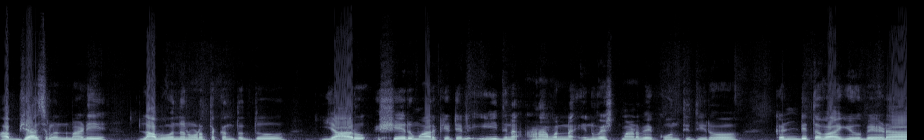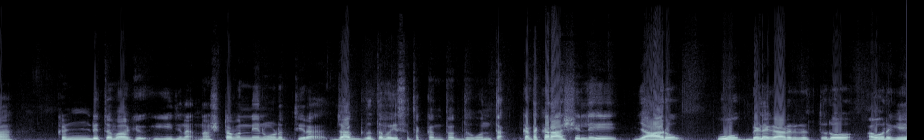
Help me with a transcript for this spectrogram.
ಅಭ್ಯಾಸಗಳನ್ನು ಮಾಡಿ ಲಾಭವನ್ನು ನೋಡತಕ್ಕಂಥದ್ದು ಯಾರು ಷೇರು ಮಾರ್ಕೆಟಲ್ಲಿ ಈ ದಿನ ಹಣವನ್ನು ಇನ್ವೆಸ್ಟ್ ಮಾಡಬೇಕು ಅಂತಿದ್ದೀರೋ, ಖಂಡಿತವಾಗಿಯೂ ಬೇಡ. ಖಂಡಿತವಾಗಿಯೂ ಈ ದಿನ ನಷ್ಟವನ್ನೇ ನೋಡುತ್ತೀರಾ? ಜಾಗೃತ ವಹಿಸತಕ್ಕಂಥದ್ದು ಅಂತ. ಕಟಕ ರಾಶಿಯಲ್ಲಿ ಯಾರು ಹೂ ಬೆಳೆಗಾರರಿರ್ತಾರೋ ಅವರಿಗೆ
